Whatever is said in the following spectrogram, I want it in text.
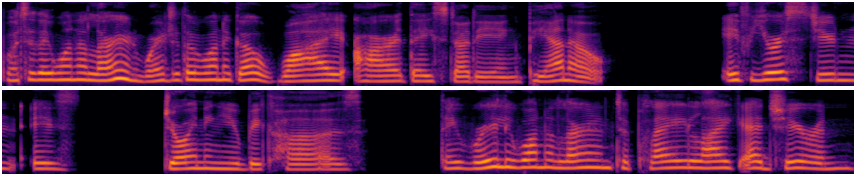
What do they want to learn? Where do they want to go? Why are they studying piano? If your student is joining you because they really want to learn to play like Ed Sheeran,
